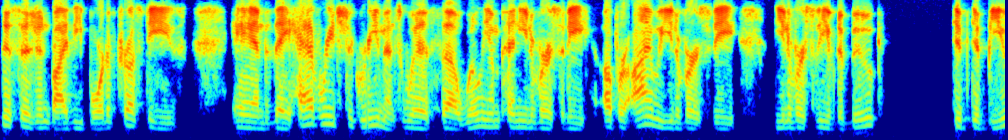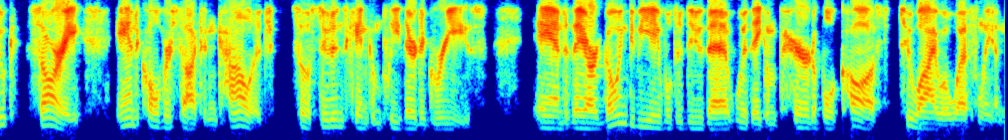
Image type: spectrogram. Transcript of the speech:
decision by the Board of Trustees, and they have reached agreements with uh, William Penn University, Upper Iowa University, the University of Dubuque, Dubuque, sorry, and Culver Stockton College, so students can complete their degrees. And they are going to be able to do that with a comparable cost to Iowa Wesleyan.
